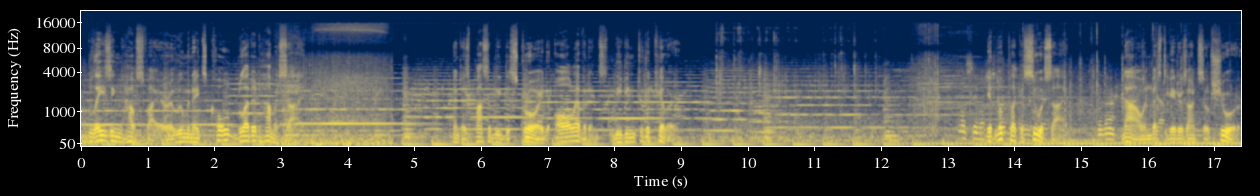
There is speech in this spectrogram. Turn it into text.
blazing house fire illuminates cold-blooded homicide and has possibly destroyed all evidence leading to the killer. It looked like a suicide. Now investigators aren't so sure.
